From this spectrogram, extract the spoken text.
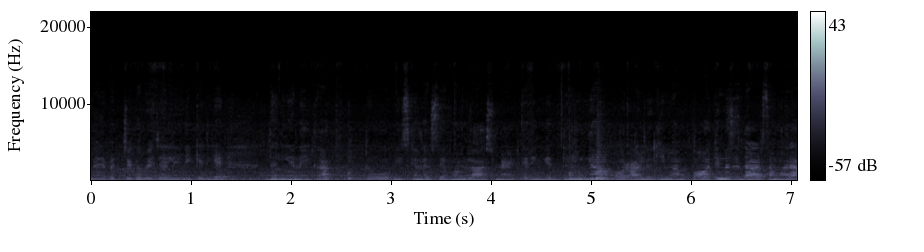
मैंने बच्चे को भेजा लेने के लिए। धनिया नहीं था तो अभी इसके अंदर सिर्फ़ हम लास्ट में ऐड करेंगे धनिया। बहुत ही मज़ेदार सा हमारा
